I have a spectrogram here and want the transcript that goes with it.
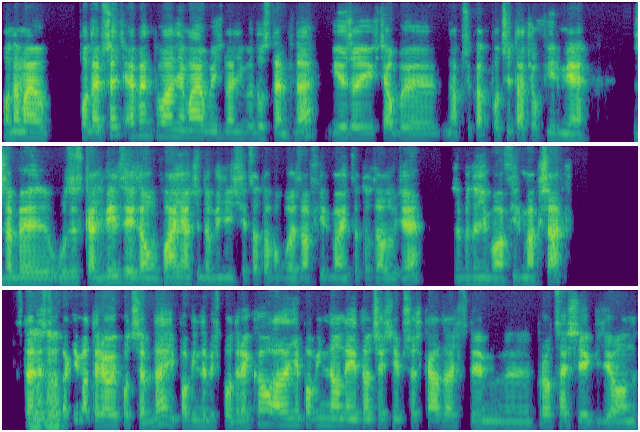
One mają podeprzeć, ewentualnie mają być dla niego dostępne. Jeżeli chciałby na przykład poczytać o firmie, żeby uzyskać więcej zaufania, czy dowiedzieć się, co to w ogóle za firma i co to za ludzie, żeby to nie była firma krzak, wtedy Mhm. są takie materiały potrzebne i powinny być pod ręką, ale nie powinny one jednocześnie przeszkadzać w tym y, procesie, gdzie on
